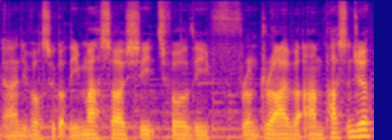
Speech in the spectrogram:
and you've also got the massage seats for the front driver and passenger.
